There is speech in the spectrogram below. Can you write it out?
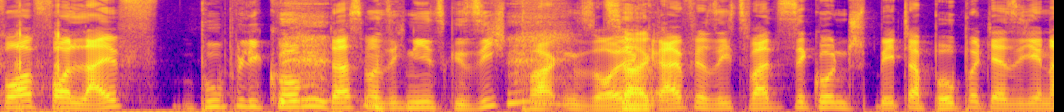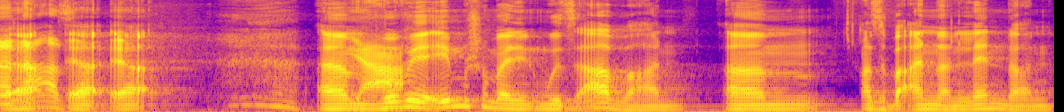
vor, vor Live-Publikum, dass man sich nie ins Gesicht packen soll, Zack. greift er sich 20 Sekunden später, puppelt er sich in der Ja, Nase. ja, ja. Ähm, Ja. Wo wir eben schon bei den USA waren, ähm, also bei anderen Ländern.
